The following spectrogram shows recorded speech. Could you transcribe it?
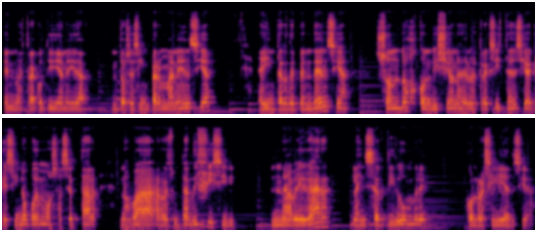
en nuestra cotidianeidad. Entonces, impermanencia e interdependencia son dos condiciones de nuestra existencia que si no podemos aceptar nos va a resultar difícil navegar la incertidumbre con resiliencia.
